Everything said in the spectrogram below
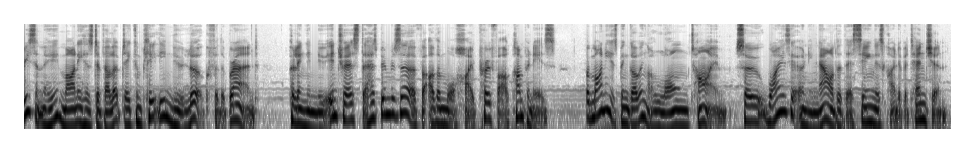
Recently, Marni has developed a completely new look for the brand, pulling in new interest that has been reserved for other more high profile companies. But Marni has been going a long time, so why is it only now that they're seeing this kind of attention?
